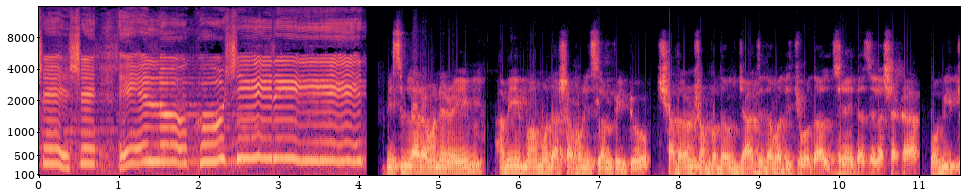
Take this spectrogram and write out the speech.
শেষে এলো খুশির বিসমুল্লাহ রহমানের রহিম। আমি মোহাম্মদ আশরাফুল ইসলাম পিন্টু, সাধারণ সম্পাদক যুবদল, ঝিনাইদহ জেলা শাখা। পবিত্র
